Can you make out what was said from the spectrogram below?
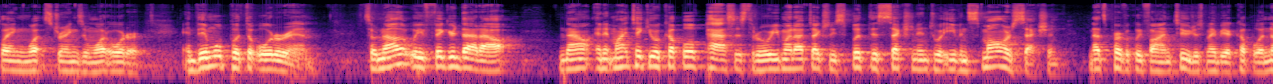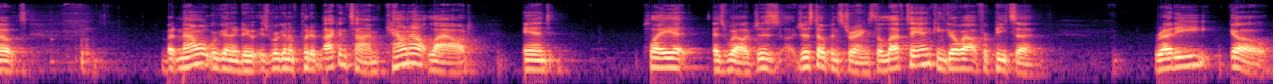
playing what strings in what order. And then we'll put the order in. So now that we've figured that out, now, and it might take you a couple of passes through, or you might have to actually split this section into an even smaller section. And that's perfectly fine too, just maybe a couple of notes. But now what we're going to do is we're going to put it back in time, count out loud, and play it as well. Just, just open strings. The left hand can go out for pizza. Ready, go.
